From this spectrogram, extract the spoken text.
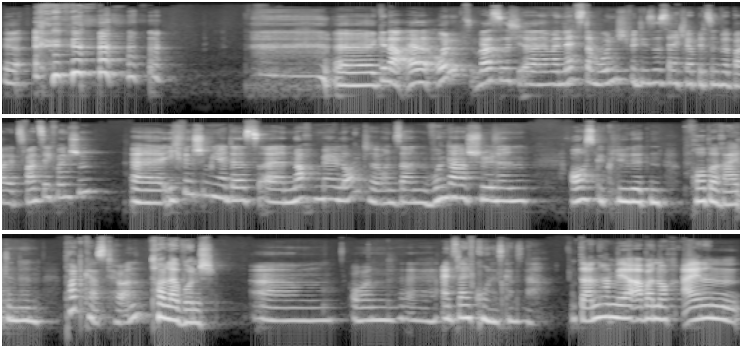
Ja. Äh, genau. Äh, und was ich, äh, mein letzter Wunsch für dieses Jahr, ich glaube, jetzt sind wir bei 20 Wünschen. Äh, ich wünsche mir, dass äh, noch mehr Leute unseren wunderschönen, ausgeklügelten, vorbereitenden Podcast hören. Toller Wunsch. Ähm, und äh, eins live Krone ist ganz nah. Dann haben wir aber noch einen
